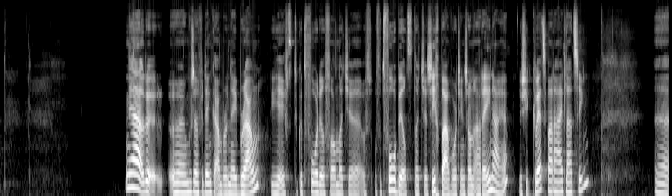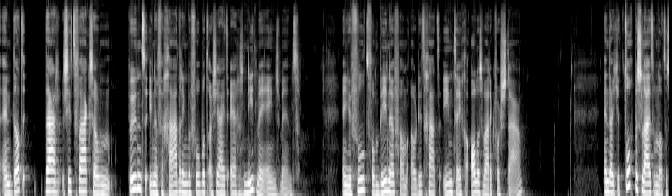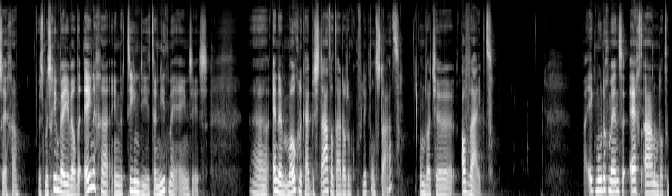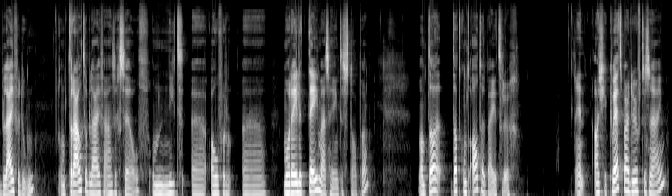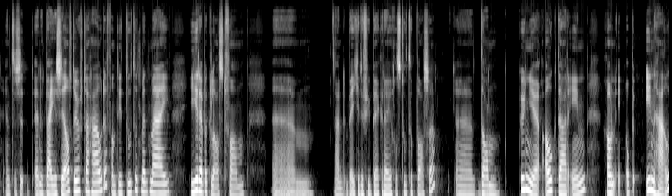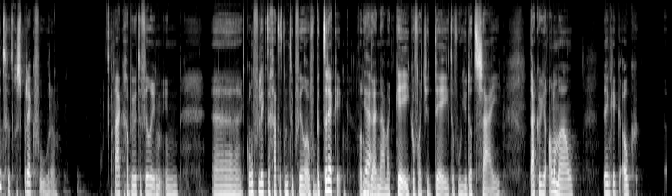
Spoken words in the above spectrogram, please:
Ja, de, eh, ik moest even denken aan Brené Brown. Die heeft natuurlijk het voordeel van dat je, of, of het voorbeeld dat je zichtbaar wordt in zo'n arena. Hè? Dus je kwetsbaarheid laat zien. Eh, en dat, daar zit vaak zo'n punt in een vergadering, bijvoorbeeld als jij het ergens niet mee eens bent. En je voelt van binnen van, oh, dit gaat in tegen alles waar ik voor sta. En dat je toch besluit om dat te zeggen. Dus misschien ben je wel de enige in het team die het er niet mee eens is. Uh, en de mogelijkheid bestaat dat daardoor een conflict ontstaat, omdat je afwijkt. Maar ik moedig mensen echt aan om dat te blijven doen, om trouw te blijven aan zichzelf, om niet uh, over uh, morele thema's heen te stappen. Want dat, dat komt altijd bij je terug. En als je kwetsbaar durft te zijn en, te, en het bij jezelf durft te houden, van dit doet het met mij, hier heb ik last van. Um, nou, een beetje de feedbackregels toe te passen, uh, dan kun je ook daarin gewoon op inhoud het gesprek voeren. Vaak gebeurt er veel in, in uh, conflicten, gaat het natuurlijk veel over betrekking. Van ja. hoe jij naar me keek of wat je deed of hoe je dat zei. Daar kun je allemaal, denk ik, ook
